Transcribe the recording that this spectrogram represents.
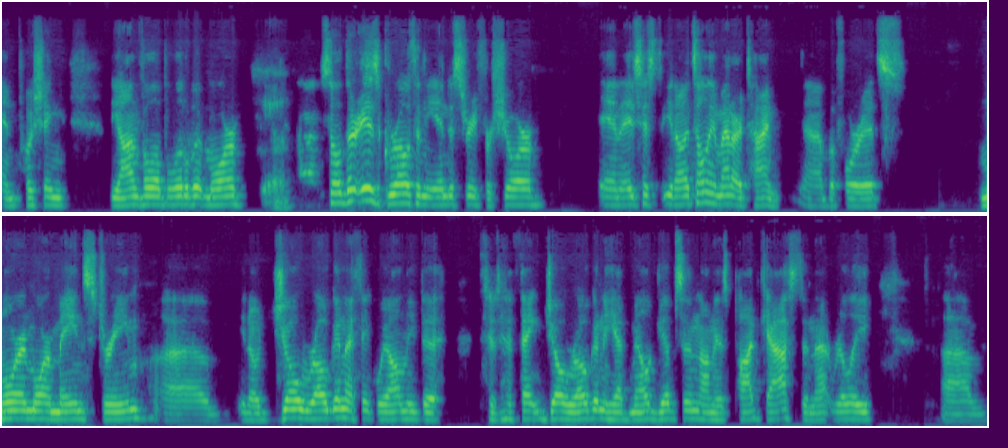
and pushing the envelope a little bit more. Yeah. Uh, so there is growth in the industry for sure, and it's just you know it's only a matter of time uh, before it's more and more mainstream. Uh, you know, Joe Rogan. I think we all need to, to, to thank Joe Rogan. He had Mel Gibson on his podcast, and that really. Um,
